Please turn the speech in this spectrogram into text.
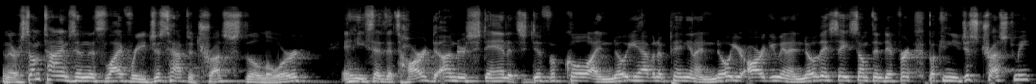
And there are some times in this life where you just have to trust the Lord. And he says, It's hard to understand. It's difficult. I know you have an opinion. I know you're arguing. I know they say something different, but can you just trust me?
